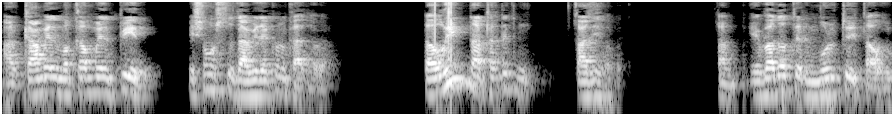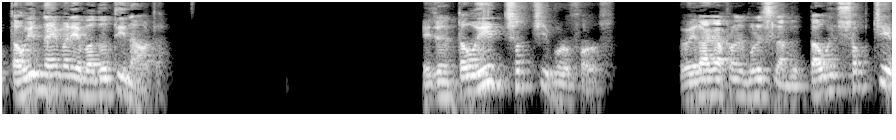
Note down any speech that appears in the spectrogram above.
আর কামেল, মোকাম্মেল, পীর এ সমস্ত দাবিতে কোনো কাজ হবে। তাওহিদ না থাকলে কাজই হবে কারণ এবাদতের মূলটাই তাওহিদ। তাওহিদ নাই মানে এবাদতই না ওটা। এই জন্য তাওহিদ সবচেয়ে বড় ফরজ। এর আগে আপনাদের বলেছিলাম যে তাওহিদ সবচেয়ে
